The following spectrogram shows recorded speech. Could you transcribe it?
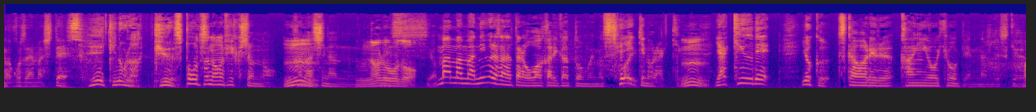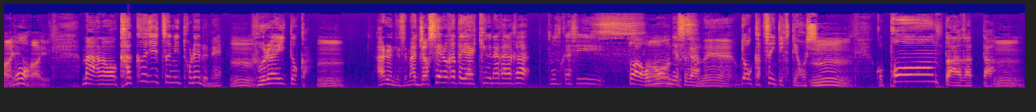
がございまして、世紀の落球。スポーツノンフィクションの話なんですよ。うんなるほどまあまあまあ、二村さんだったらお分かりかと思います。世紀の落球。うん野球でよく使われる慣用表現なんですけれども、はいはい。まああの、確実に取れるね、うんフライとかうん。あるんですよ。まあ女性の方野球なかなか難しいとは思うんですが、すねどうかついてきてほしい。うん。こう、ポーンと上がった、うん。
